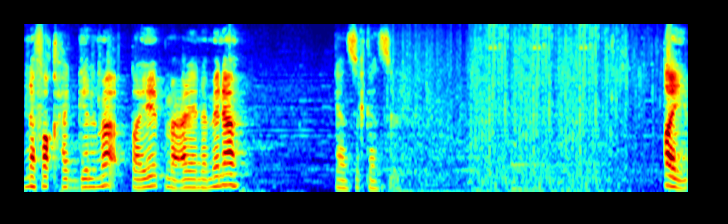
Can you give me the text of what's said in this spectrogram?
نفق حق الماء. طيب ما علينا منه. cancel cancel. طيب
